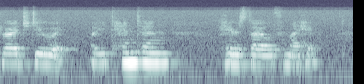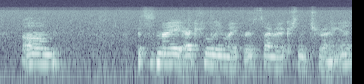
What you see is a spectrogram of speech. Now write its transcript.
try to do a, a Tenten hairstyle with my hair. Um, this is my actually my first time actually trying it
